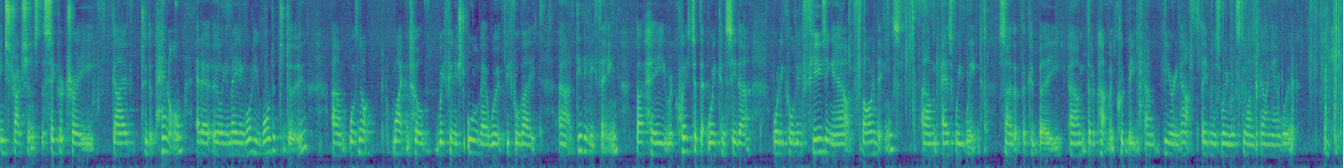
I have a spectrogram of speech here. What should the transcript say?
instructions the secretary gave to the panel at our earlier meeting. What he wanted to do um, was not wait until we finished all of our work before they uh, did anything, but he requested that we consider what he called infusing our findings um, as we went, so that there could be um, the department could be um, gearing up even as we were still undergoing our work. Thank you.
